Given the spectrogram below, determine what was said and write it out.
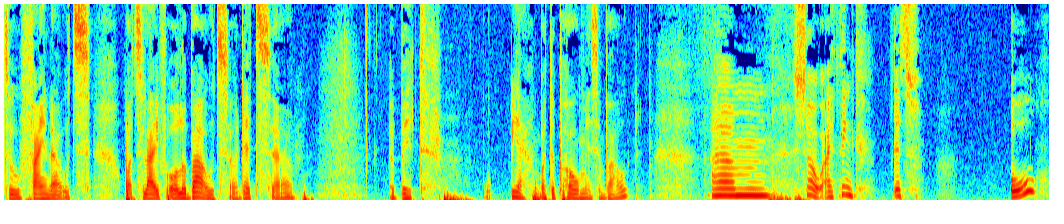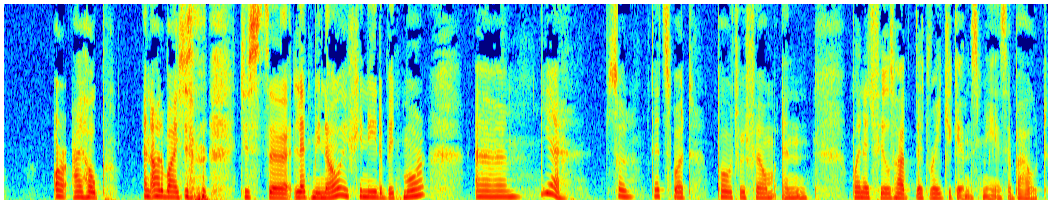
to find out what's life all about. So that's uh, a bit, yeah, what the poem is about. Um, so I think that's all, or I hope. And otherwise, just uh, let me know if you need a bit more. Um, yeah, so that's what poetry film and when it feels hot that rage against me is about.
